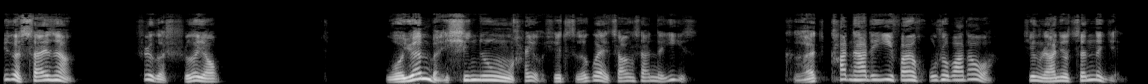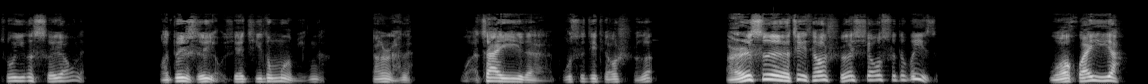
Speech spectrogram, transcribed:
这个山上是个蛇妖。我原本心中还有些责怪张三的意思，可看他这一番胡说八道啊，竟然就真的引出一个蛇妖来，我顿时有些激动莫名啊。当然了，我在意的不是这条蛇，而是这条蛇消失的位置。我怀疑呀，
